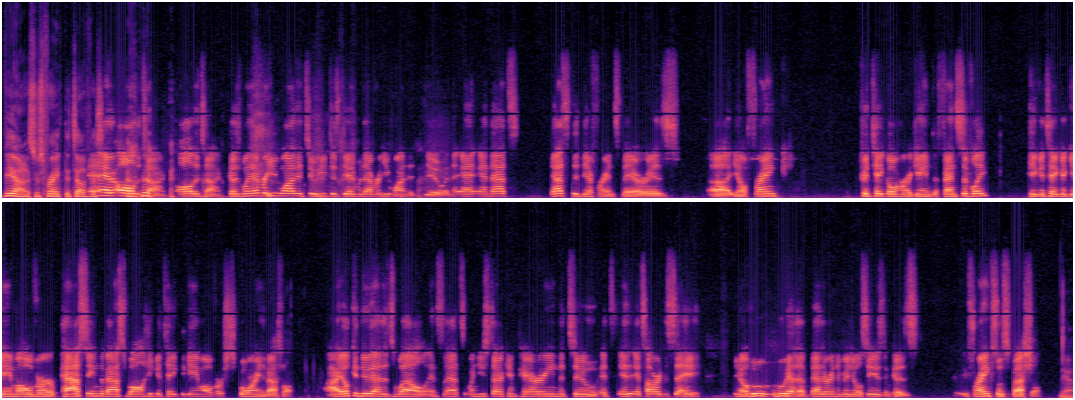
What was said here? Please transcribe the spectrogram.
Be honest, was Frank the toughest? Eh, all the time, all the time. Because whenever he wanted to, he just did whatever he wanted to do, and and, and that's that's the difference. There is, uh, you know, Frank could take over a game defensively. He could take a game over passing the basketball. He could take the game over scoring the basketball. Ayo can do that as well. And so that's when you start comparing the two, it's it, it's hard to say, you know, who who had a better individual season because Frank's was special. Yeah.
